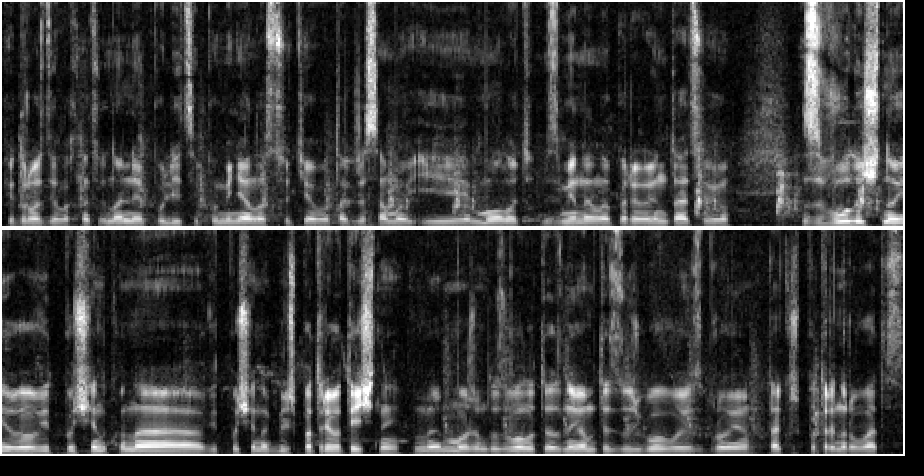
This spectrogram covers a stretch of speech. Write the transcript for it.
в підрозділах національної поліції помінялося суттєво, так само і молодь змінила переорієнтацію з вуличного відпочинку на відпочинок більш патріотичний. Ми можемо дозволити ознайомитися з учбовою зброєю, також потренуватися.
